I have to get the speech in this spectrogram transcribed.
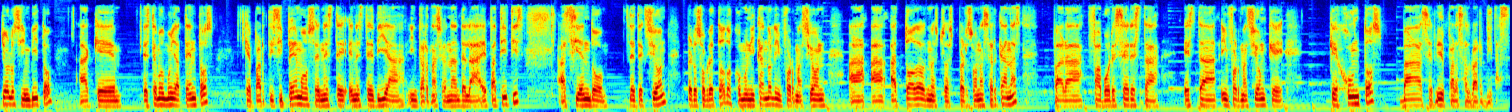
yo los invito a que estemos muy atentos que participemos en este, en este Día Internacional de la Hepatitis, haciendo detección, pero sobre todo comunicando la información a, a, todas nuestras personas cercanas para favorecer esta, esta información que, que juntos va a servir para salvar vidas.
